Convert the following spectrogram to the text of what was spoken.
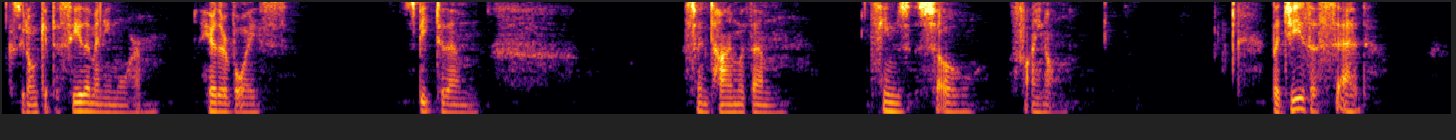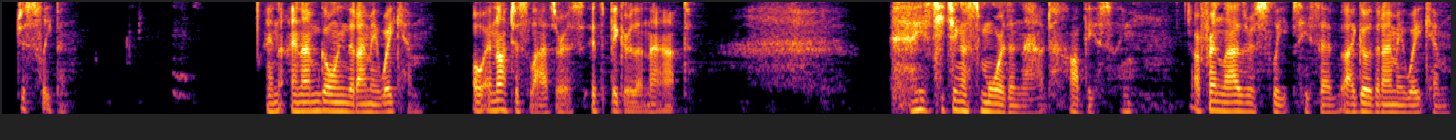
Because we don't get to see them anymore, hear their voice, speak to them, spend time with them. It seems so final. But Jesus said, just sleeping. And, and I'm going that I may wake him. Oh, and not just Lazarus, it's bigger than that. He's teaching us more than that, obviously. Our friend Lazarus sleeps, he said, I go that I may wake him.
